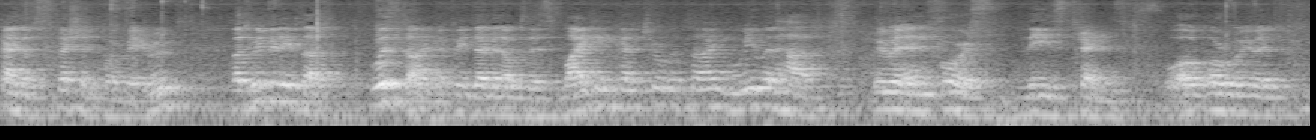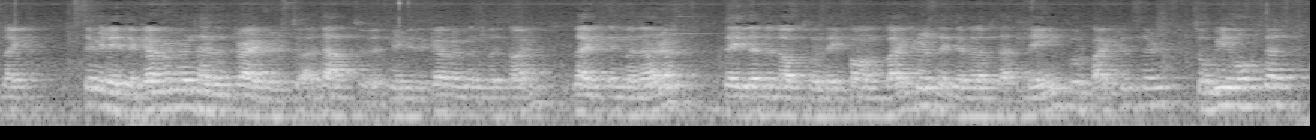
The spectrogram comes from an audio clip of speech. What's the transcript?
kind of special for Beirut. But we believe that with time, if we develop this biking culture with time, we will have, we will enforce these trends, or, or we will like stimulate the government and the drivers to adapt to it. Maybe the government with time, like in Manara, they developed when they found bikers, they developed that lane for bikers there. So we hope that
